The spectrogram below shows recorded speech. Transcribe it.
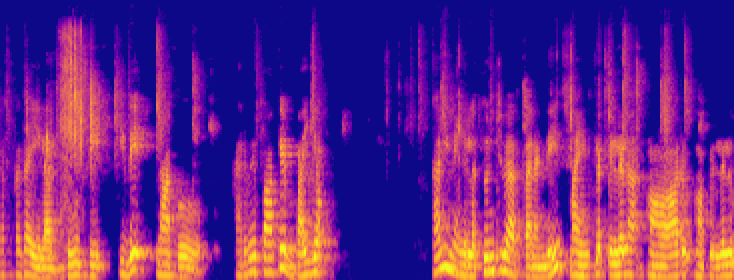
చక్కగా ఇలా దూసి ఇదే నాకు కరివేపాకే భయం. కానీ నేను ఇలా తుంచి వేస్తానండి. మా ఇంట్లో పిల్లల మా వారు మా పిల్లలు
